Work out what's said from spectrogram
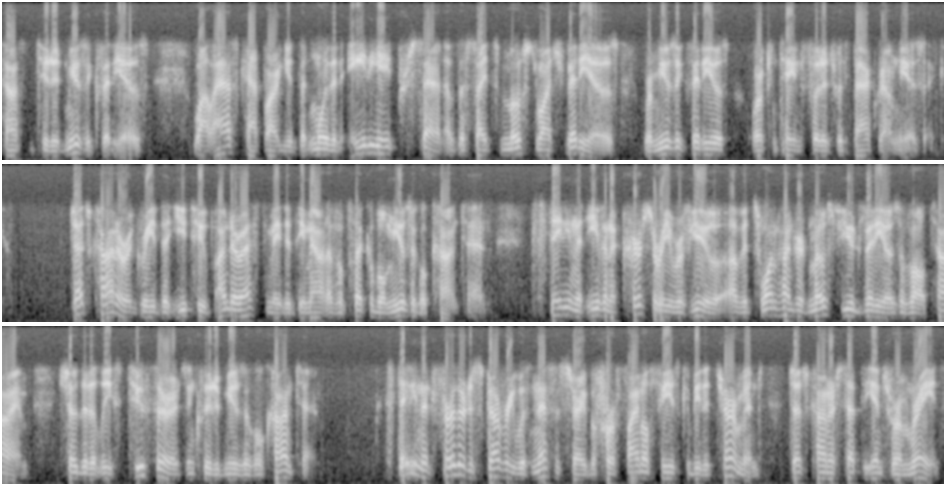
constituted music videos, while ASCAP argued that more than 88% of the site's most watched videos were music videos or contained footage with background music. Judge Conner agreed that YouTube underestimated the amount of applicable musical content, stating that even a cursory review of its 100 most viewed videos of all time showed that at least two-thirds included musical content. Stating that further discovery was necessary before final fees could be determined, Judge Conner set the interim rates,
